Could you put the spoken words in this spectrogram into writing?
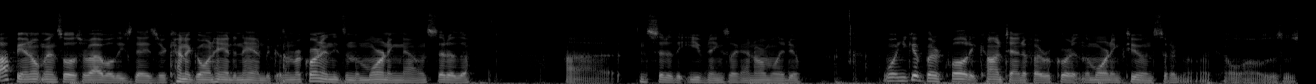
Coffee and Oatman Solo Survival these days are kind of going hand in hand because I'm recording these in the morning now instead of the uh, instead of the evenings like I normally do. Well, you get better quality content if I record it in the morning too, instead of going like, "Hello, this is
